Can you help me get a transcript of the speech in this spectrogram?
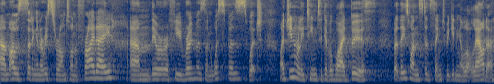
Um, I was sitting in a restaurant on a Friday. Um, there were a few rumours and whispers, which I generally tend to give a wide berth, but these ones did seem to be getting a lot louder.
